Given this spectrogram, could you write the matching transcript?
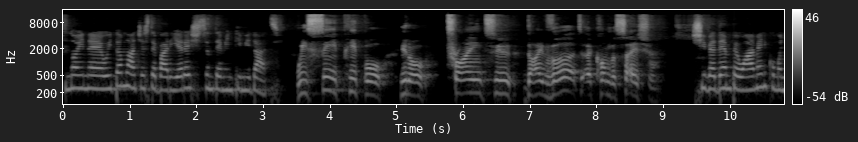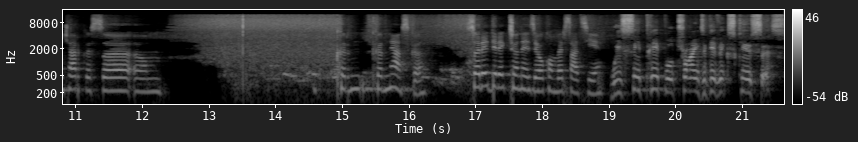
noi ne uităm la aceste bariere și suntem intimidați. We see people, you know, trying to divert a conversation. Și vedem pe oameni cum încearcă să um, câr- cârnească, să redirecționeze o conversație. We see people trying to give excuses.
